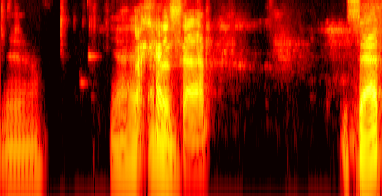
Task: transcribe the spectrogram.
Yeah, yeah, That's I kind mean, of sad. sad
